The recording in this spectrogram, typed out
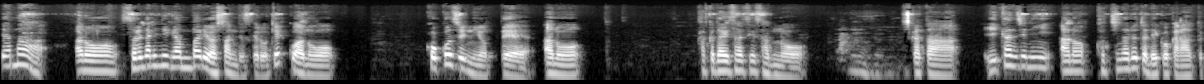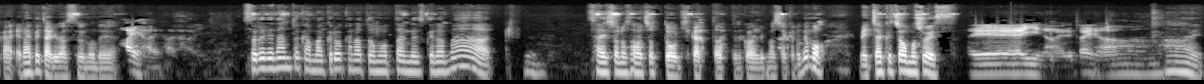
いや、まあ、あの、それなりに頑張りはしたんですけど、結構あの、個々人によって、あの、拡大再生産の仕方、いい感じに、あの、こっちのルートで行こうかなとか選べたりはするので、はいはいはいはい。それでなんとかまくろうかなと思ったんですけど、まあうん、最初の差はちょっと大きかったってところありましたけど、でも、めちゃくちゃ面白いです。ええいいな、やりたいな。ははい。ま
